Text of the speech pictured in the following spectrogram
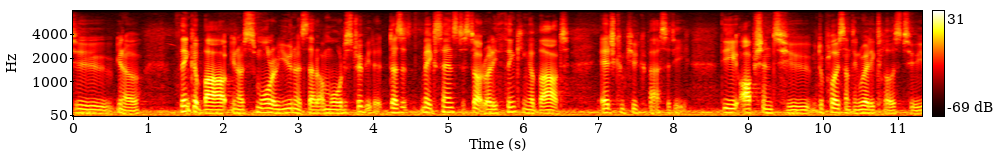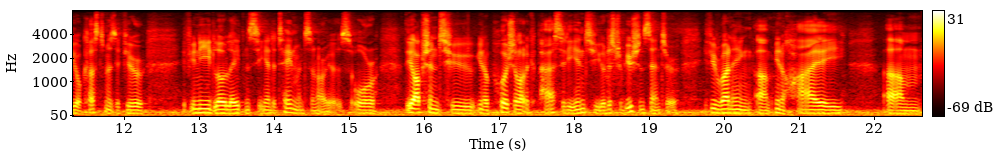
to, you know, think about, you know, smaller units that are more distributed? Does it make sense to start really thinking about edge compute capacity, the option to deploy something really close to your customers if you're if you need low latency entertainment scenarios, or the option to you know push a lot of capacity into your distribution center if you're running um, you know high um,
